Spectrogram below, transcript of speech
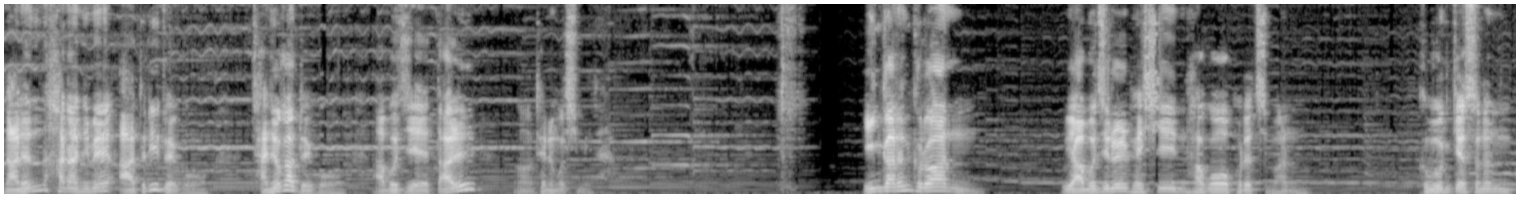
나는 하나님의 아들이 되고, 자녀가 되고, 아버지의 딸 어, 되는 것입니다. 인간은 그러한 우리 아버지를 배신하고 버렸지만 그분께서는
